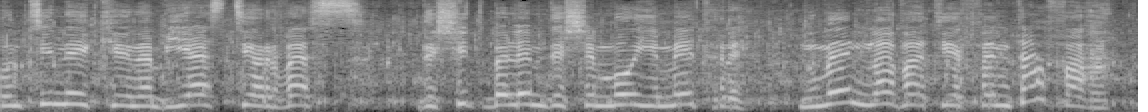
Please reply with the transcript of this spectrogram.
Un tine ken a bias tiar vas. De shit belem de shemoy metre. Numen lavat tiar fentafa.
